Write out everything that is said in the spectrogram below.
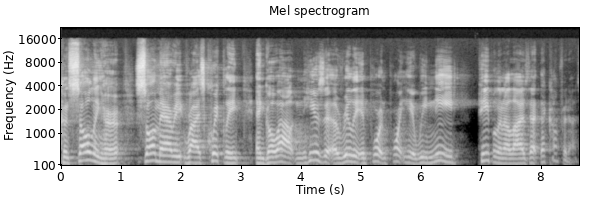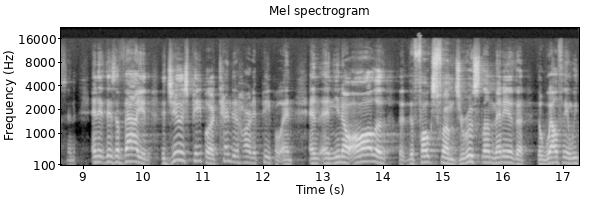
consoling her, saw Mary rise quickly and go out. And here's a, a really important point here. We need people in our lives that, that comfort us. And, and it, there's a value. The Jewish people are tender-hearted people. And, and, and you know, all of the, the folks from Jerusalem, many of the, the wealthy, and we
